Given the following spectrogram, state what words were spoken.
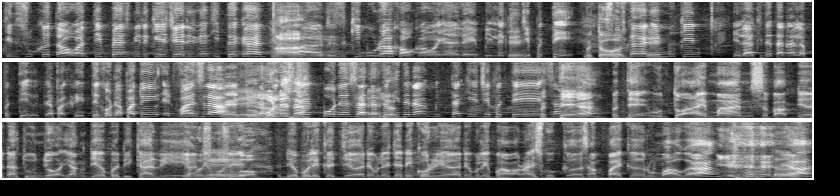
Kita suka tahu One thing best Bila KJ ada dengan kita kan Ha. uh, Rezeki murah kawan-kawan yang lain Bila Okay. KJ petik Betul. So sekarang ni Okay. mungkin Yelah kita tak naklah petik Dapat kereta Kau dapat tu advance lah Eh, tu Tapi bonus kita, lah. Bonus lah Tapi Ya. kita nak minta KJ petik Petik ya, petik untuk Aiman sebab dia dah tunjuk yang dia berdikari, Dia yang dia boleh dia boleh kerja, dia boleh jadi courier, dia boleh bawa rice cooker sampai ke rumah orang. Betul. Ya,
